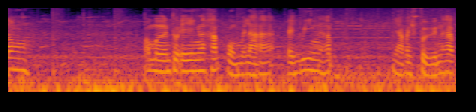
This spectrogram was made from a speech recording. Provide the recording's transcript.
ต้อง ประเมินตัวเองนะครับ ผมเวลาไปวิ่งนะครับ อย่าไปฝืนนะครับ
